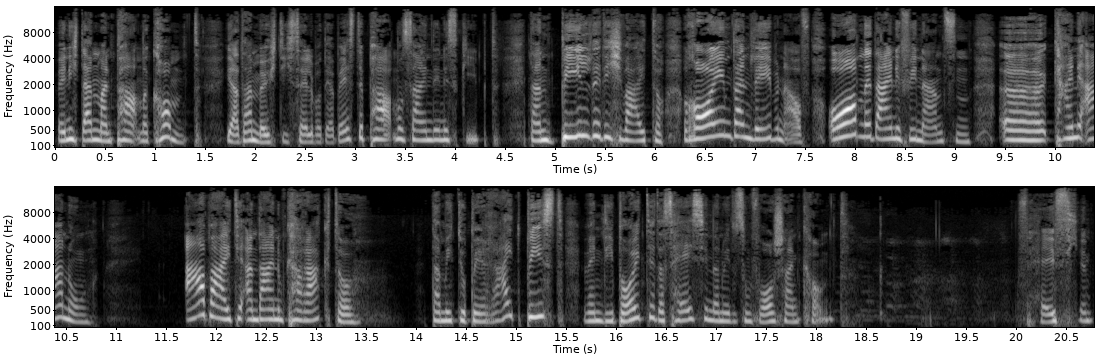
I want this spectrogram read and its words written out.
wenn ich dann mein Partner kommt, ja, dann möchte ich selber der beste Partner sein, den es gibt. Dann bilde dich weiter, räum dein Leben auf, ordne deine Finanzen, äh, keine Ahnung. Arbeite an deinem Charakter, damit du bereit bist, wenn die Beute, das Häschen dann wieder zum Vorschein kommt. Das Häschen.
